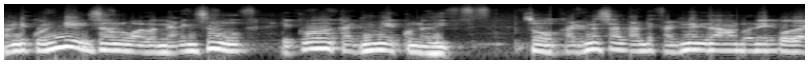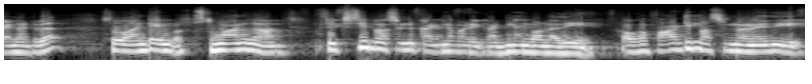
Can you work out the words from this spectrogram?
అంటే కొన్ని ఎగ్జామ్లు వాళ్ళ మ్యాక్సిమం ఎక్కువగా కఠినమే ఎక్కువ ఉన్నది. సో కఠిన అంటే కఠిన విధానంలోనే ఎక్కువగా అయినట్టుగా. సో అంటే సుమారుగా సిక్స్టీ పర్సెంట్ కఠినపడి కఠినంగా ఉన్నది. ఒక ఫార్టీ పర్సెంట్ అనేది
